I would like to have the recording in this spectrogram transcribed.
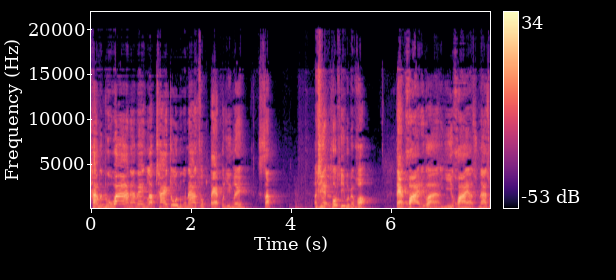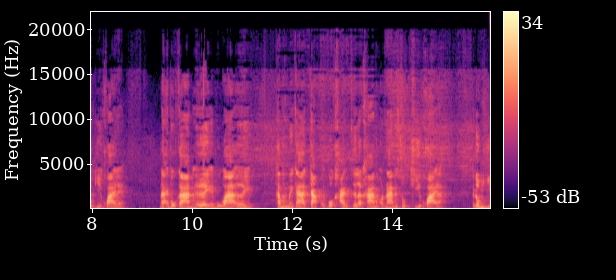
ถ้ามึงผู้ว่านะแม่งรับใช้โจรมึงก็หน้าซุกแตดผู้หญิงเลย สัตว์อันนี้โทษทีพูดไม่เพราะ แตดควายดีกว่าหีควายอะหน้าซุกหีควายเลยนะไอ้ผู้การเอ่ยไอ้ผู้ว่าเอ่ยถ้ามึงไม่กล้าจับไอ้พวกขายเกินราคามึงเอาหน้าไปซุกขี้ควายอะไปดมหี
